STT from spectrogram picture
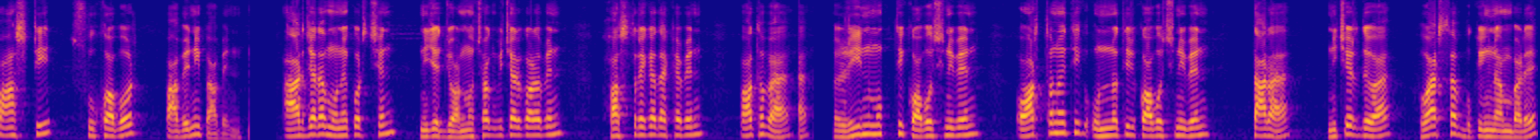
পাঁচটি সুখবর পাবেনই পাবেন। আর যারা মনে করছেন নিজের জন্মছক বিচার করাবেন, হস্তরেখা দেখাবেন, অথবা ঋণ মুক্তি কবচ নেবেন, অর্থনৈতিক উন্নতির কবচ নেবেন, তারা নিচের দেওয়া হোয়াটসঅ্যাপ বুকিং নাম্বারে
